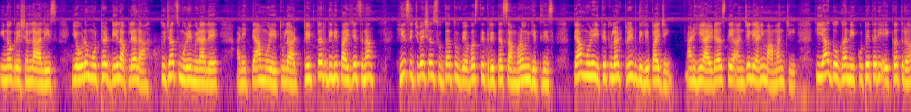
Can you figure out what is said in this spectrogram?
इनॉग्रेशनला आलीस. एवढं मोठं डील आपल्याला तुझ्याचमुळे मिळाले आणि त्यामुळे तुला ट्रीट तर दिली पाहिजेच ना? ही सिच्युएशनसुद्धा तू व्यवस्थितरित्या सांभाळून घेतलीस. त्यामुळे इथे तुला ट्रीट दिली पाहिजे. आणि ही आयडिया असते अंजली आणि मामांची की या दोघांनी कुठेतरी एकत्र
